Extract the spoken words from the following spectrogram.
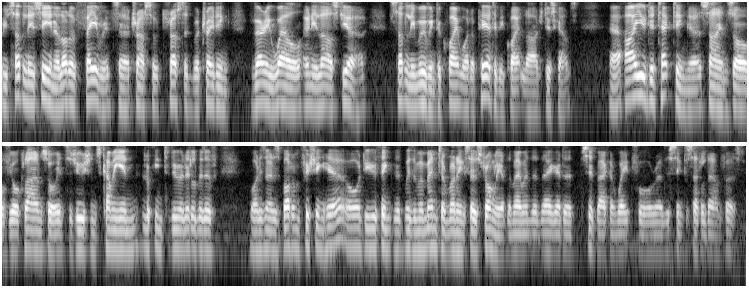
we've suddenly seen a lot of favourites uh, that were trading very well only last year, suddenly moving to quite what appear to be quite large discounts. Uh, are you detecting uh, signs of your clients or institutions coming in looking to do a little bit of what is known as bottom fishing here, or do you think that with the momentum running so strongly at the moment that they're going to sit back and wait for uh, this thing to settle down first?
